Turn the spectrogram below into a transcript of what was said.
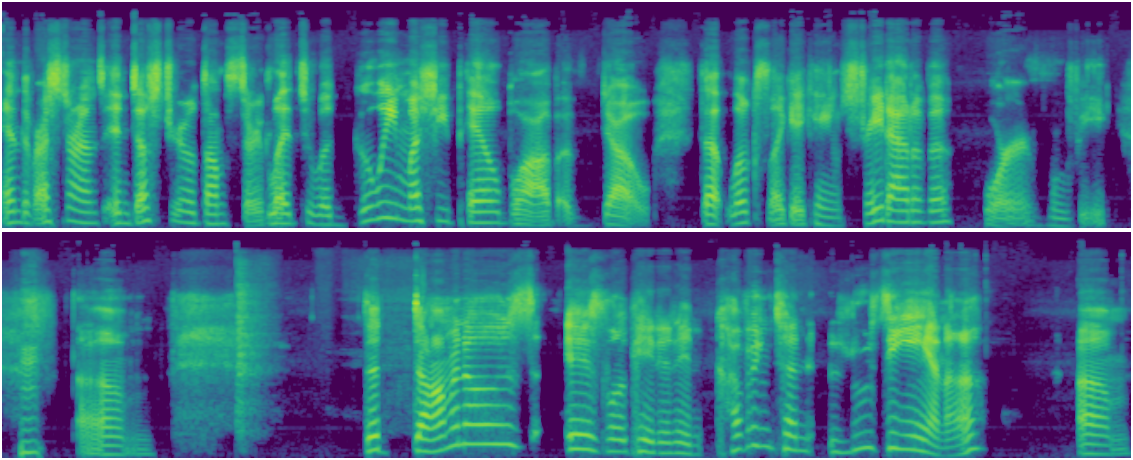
in the restaurant's industrial dumpster led to a gooey, mushy, pale blob of dough that looks like it came straight out of a horror movie. Hmm. Um, the Domino's is located in Covington, Louisiana. Um,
